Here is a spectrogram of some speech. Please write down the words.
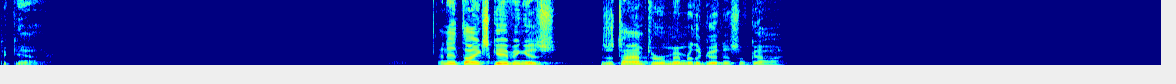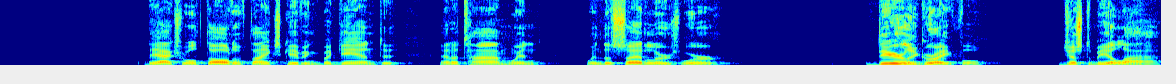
together. And then Thanksgiving is, is a time to remember the goodness of God. The actual thought of Thanksgiving began to, at a time when, when the settlers were dearly grateful just to be alive.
